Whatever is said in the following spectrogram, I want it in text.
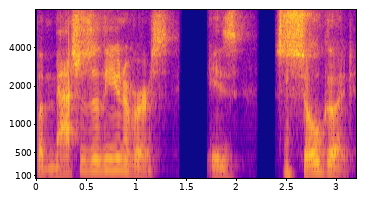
But Masters of the Universe is so good.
